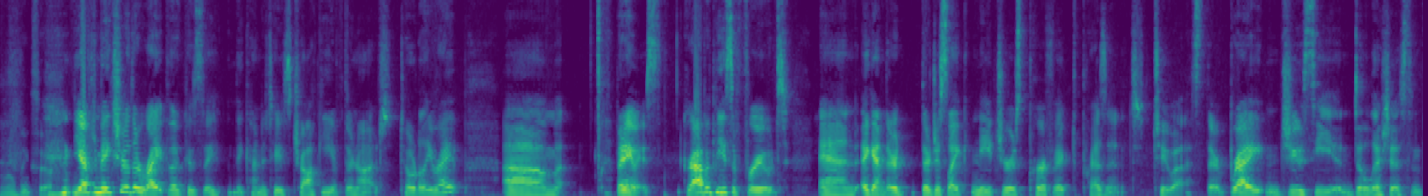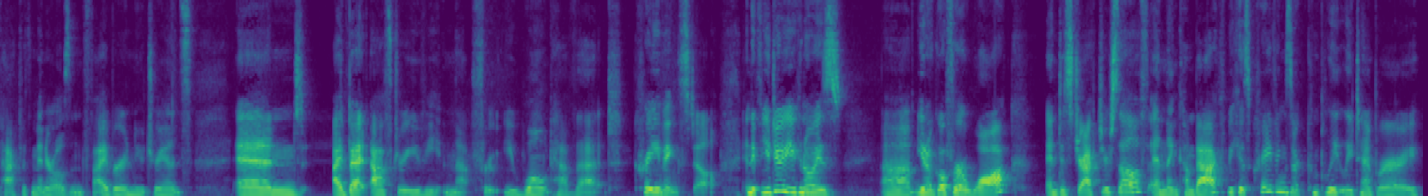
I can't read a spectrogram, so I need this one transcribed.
I don't think so. you have to make sure they're ripe though because they, they kind of taste chalky if they're not totally ripe. Um, but anyways grab a piece of fruit and again they're they're just like nature's perfect present to us. They're bright and juicy and delicious and packed with minerals and fiber and nutrients. And i bet after you've eaten that fruit you won't have that craving still. And if you do you can always um, you know go for a walk and distract yourself and then come back because cravings are completely temporary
